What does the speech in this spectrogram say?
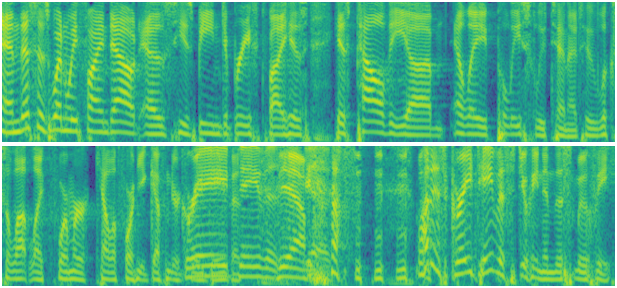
And this is when we find out, as he's being debriefed by his his pal, the um, L.A. police lieutenant, who looks a lot like former California Governor Gray, Gray Davis. Davis. Yeah. Yes. What is Gray Davis doing in this movie?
